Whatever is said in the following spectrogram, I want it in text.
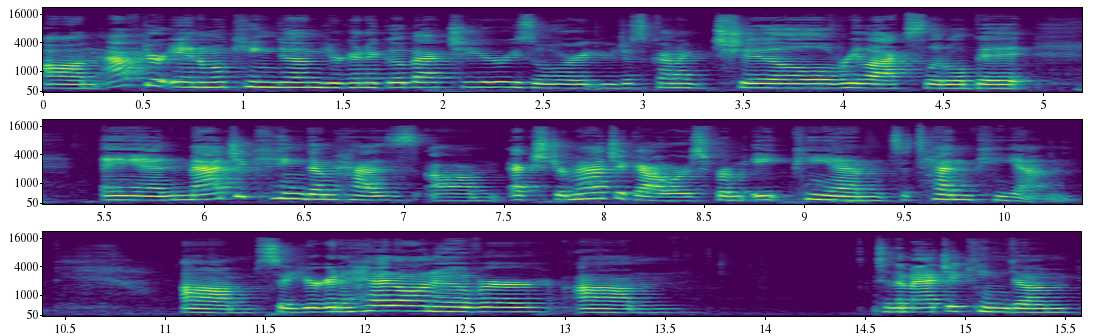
Um, after Animal Kingdom, you're going to go back to your resort. You're just going to chill, relax a little bit. And Magic Kingdom has um, extra magic hours from 8 p.m. to 10 p.m. Um, so you're going to head on over um, to the Magic Kingdom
